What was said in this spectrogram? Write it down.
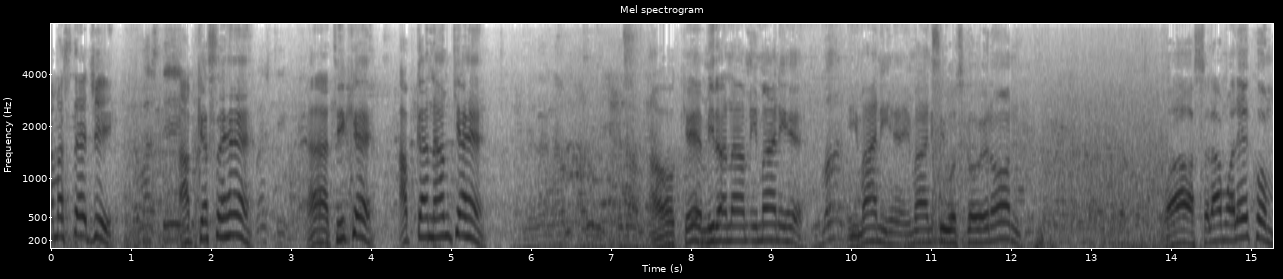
नमस्ते जी नमस्ते आप कैसे हैं बस ठीक हाँ ठीक है आपका नाम क्या है मेरा नाम अरुण कदम ओके मेरा नाम ईमानी है ईमान ईमानी है ईमानी see what's going on واو السلام عليكم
